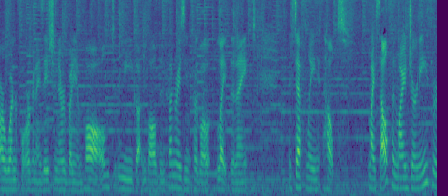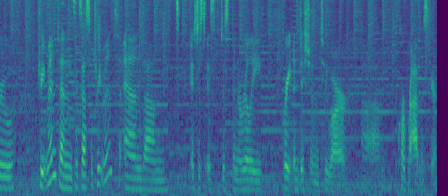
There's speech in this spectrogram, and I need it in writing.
our wonderful organization, everybody involved, we got involved in fundraising for the Light the Night. It's definitely helped myself and my journey through treatment and successful treatment and um, it's just it's just been a really great addition to our um, corporate atmosphere.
